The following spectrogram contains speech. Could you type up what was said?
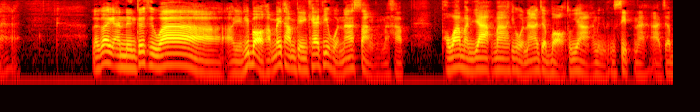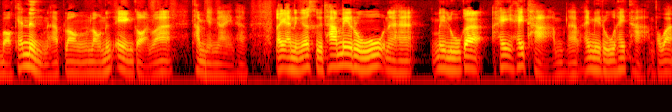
นะฮะแล้วก็อีกอันนึงก็คือว่าอย่างที่บอกครับไม่ทำเพียงแค่ที่หัวหน้าสั่งนะครับ เพราะว่ามันยากมากที่หัวหน้าจะบอกทุกอย่าง1นถึงสินะอาจจะบอกแค่1นะครับลองลองนึกเองก่อนว่าทํำยังไงนะครับ แล้วอีกอันหนึ่งก็คือถ้าไม่รู้นะฮะ ไม่รู้ก็ให้ให้ถามนะครับให้ไม่รู้ให้ถาม เพราะว่า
